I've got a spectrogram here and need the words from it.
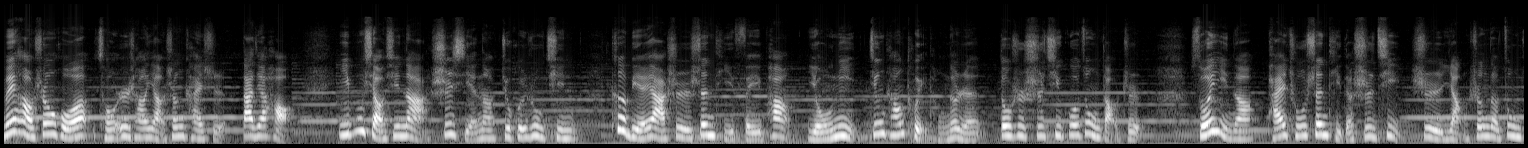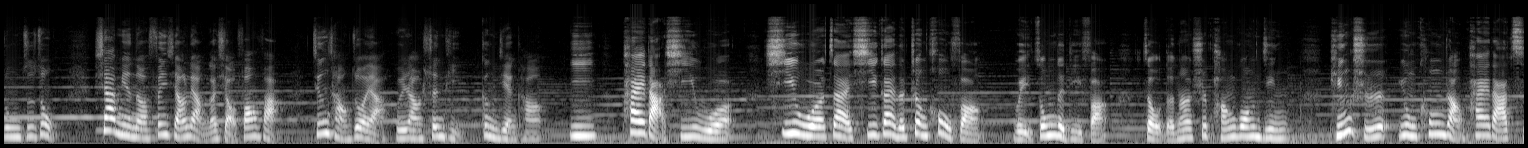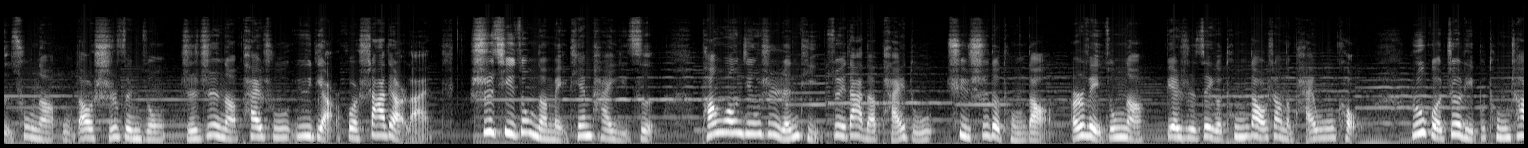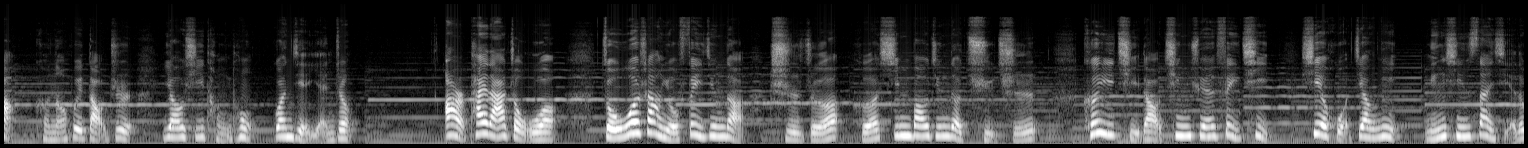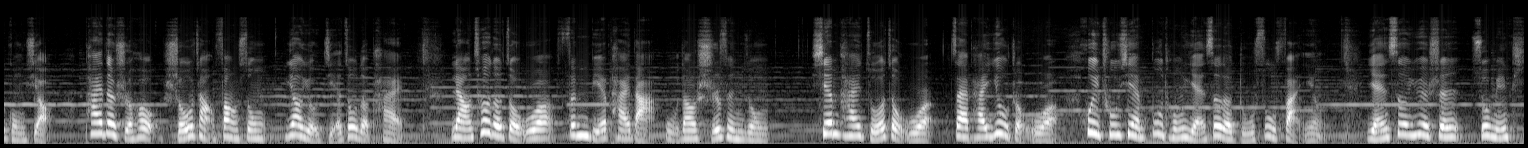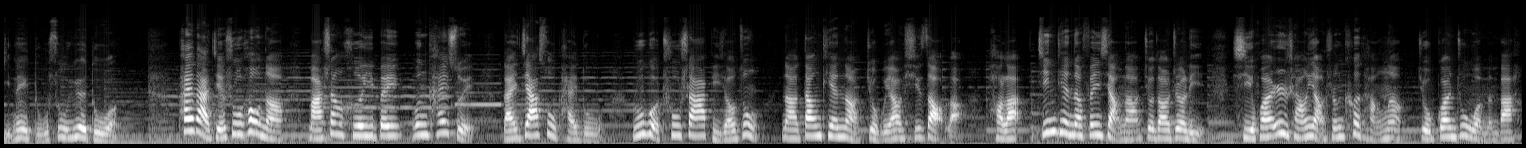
美好生活从日常养生开始。大家好，一不小心呐，湿邪呢就会入侵，特别呀是身体肥胖、油腻、经常腿疼的人，都是湿气过重导致。所以呢，排除身体的湿气是养生的重中之重。下面呢，分享两个小方法，经常做呀会让身体更健康。一、拍打膝窝，膝窝在膝盖的正后方，尾中的地方，走的呢是膀胱经。平时用空掌拍打此处呢，五到十分钟，直至呢拍出瘀点或沙点来。湿气重的每天拍一次。膀胱经是人体最大的排毒祛湿的通道，而尾中呢便是这个通道上的排污口。如果这里不通畅，可能会导致腰膝疼痛、关节炎症。二、拍打肘窝，肘窝上有肺经的尺泽和心包经的曲池，可以起到清宣肺气。泻火降逆、宁心散邪的功效。拍的时候手掌放松，要有节奏的拍。两侧的肘窝分别拍打五到十分钟。先拍左肘窝，再拍右肘窝，会出现不同颜色的毒素反应。颜色越深，说明体内毒素越多。拍打结束后呢，马上喝一杯温开水来加速排毒。如果出痧比较重，那当天呢就不要洗澡了。好了，今天的分享呢就到这里。喜欢日常养生课堂呢，就关注我们吧。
